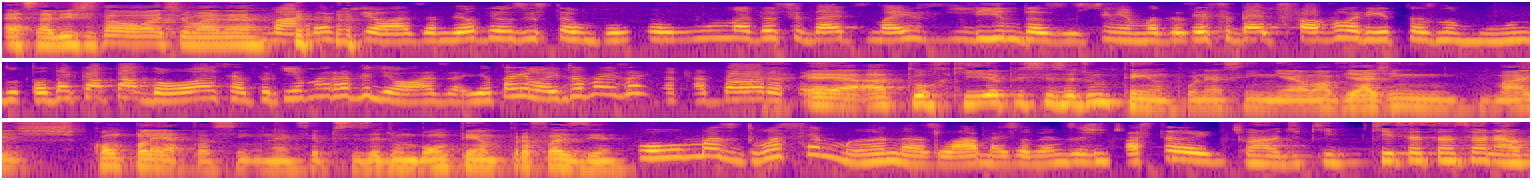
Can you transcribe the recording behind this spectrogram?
Essa lista tá ótima, né? Maravilhosa. Meu Deus, Istambul é uma das cidades mais lindas, assim, é uma das minhas cidades favoritas no mundo. Toda a Capadócia, a Turquia é maravilhosa. E a Tailândia mais ainda, adoro a Tailândia. É, a Turquia precisa de um tempo, né? Assim, é uma viagem mais completa, assim, né? Que você precisa de um bom tempo para fazer. Ou umas duas semanas lá, mais ou menos, a gente bastante. Cláudio, que, que sensacional.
